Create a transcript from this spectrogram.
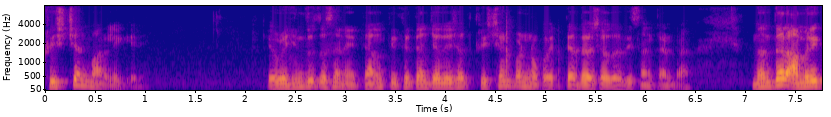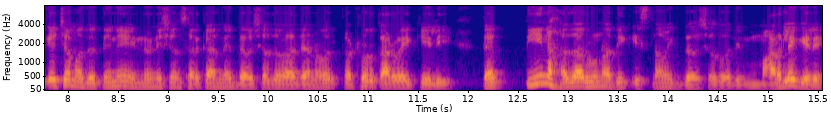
ख्रिश्चन मारले गेले. एवढे हिंदू तसं नाही. कारण तिथे त्यांच्या देशात ख्रिश्चन पण नको आहेत. त्या दहशतवादी संघटना नंतर अमेरिकेच्या मदतीने इंडोनेशियन सरकारने दहशतवाद्यांवर कठोर कारवाई केली. त्यात तीन हजारहून अधिक इस्लामिक दहशतवादी मारले गेले.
